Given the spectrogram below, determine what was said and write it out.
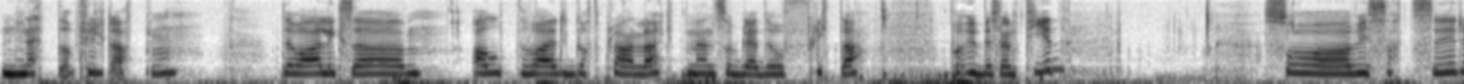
Nettopp fylt 18. Det var liksom Alt var godt planlagt, men så ble det jo flytta på ubestemt tid. Så vi satser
